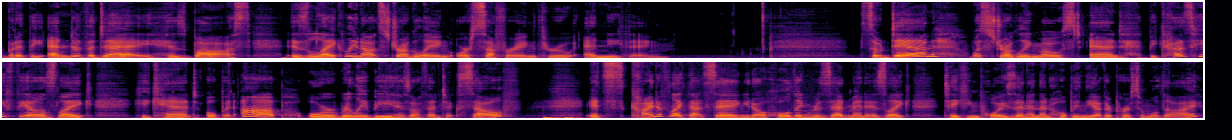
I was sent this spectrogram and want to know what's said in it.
But at the end of the day, his boss is likely not struggling or suffering through anything. So Dan was struggling most, and because he feels like he can't open up or really be his authentic self, it's kind of like that saying, you know, holding resentment is like taking poison and then hoping the other person will die.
